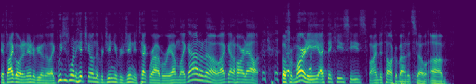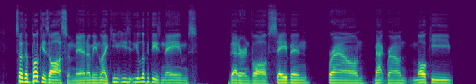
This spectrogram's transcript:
if I go on an interview and they're like, "We just want to hit you on the Virginia Virginia Tech rivalry," I'm like, I don't know, I got a heart out. But for Marty, I think he's he's fine to talk about it. So, um, so the book is awesome, man. I mean, like you you, you look at these names that are involved: Saban, Brown, Mack Brown, Mulkey,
